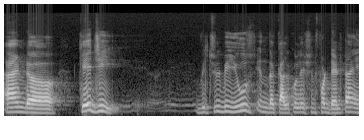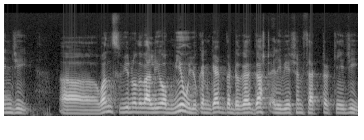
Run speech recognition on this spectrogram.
and uh, kg which will be used in the calculation for delta ng. Uh, once you know the value of mu you can get the gust alleviation factor kg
